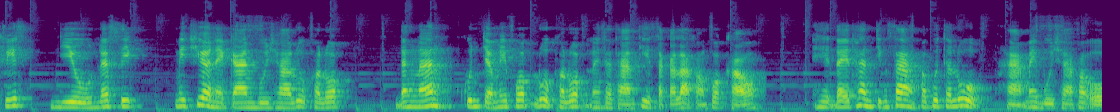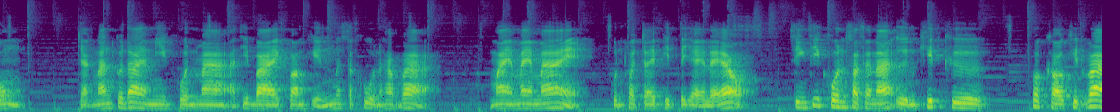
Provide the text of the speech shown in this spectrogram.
คริสต์ยิว และซิก ไม่เชื่อในการบูชารูปเคารพ ดังนั้นคุณจะไม่พบรูปเคารพในสถานที่สักการะของพวกเขา เหตุใดท่านจึงสร้างพระพุทธรูปหากไม่บูชาพระองค์ จากนั้นก็ได้มีคนมาอธิบายความเห็นเมื่อสักครู่นะครับว่า ไม่ไม่ไม่คุณเข้าใจผิดไปใหญ่แล้ว สิ่งที่คนศาสนาอื่นคิดคือ พวกเขาคิดว่า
